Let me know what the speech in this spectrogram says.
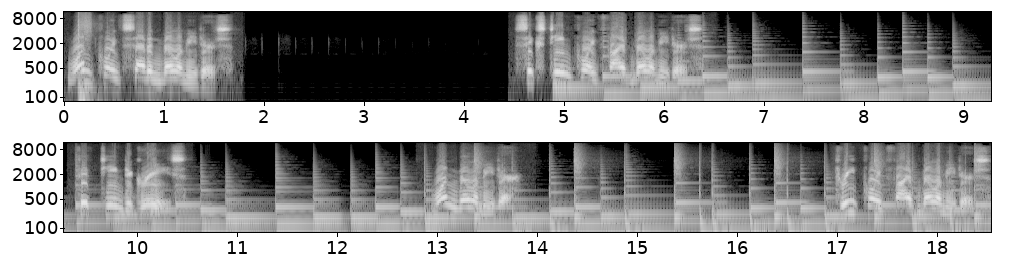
One point seven millimeters. Sixteen point five millimeters. 15 degrees. 1 millimeter. 3.5 millimeters.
